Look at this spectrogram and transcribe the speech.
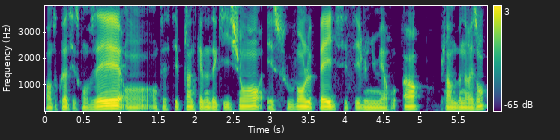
en tout cas, c'est ce qu'on faisait, on, testait plein de canaux d'acquisition et souvent le paid, c'était le numéro 1 pour plein de bonnes raisons.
